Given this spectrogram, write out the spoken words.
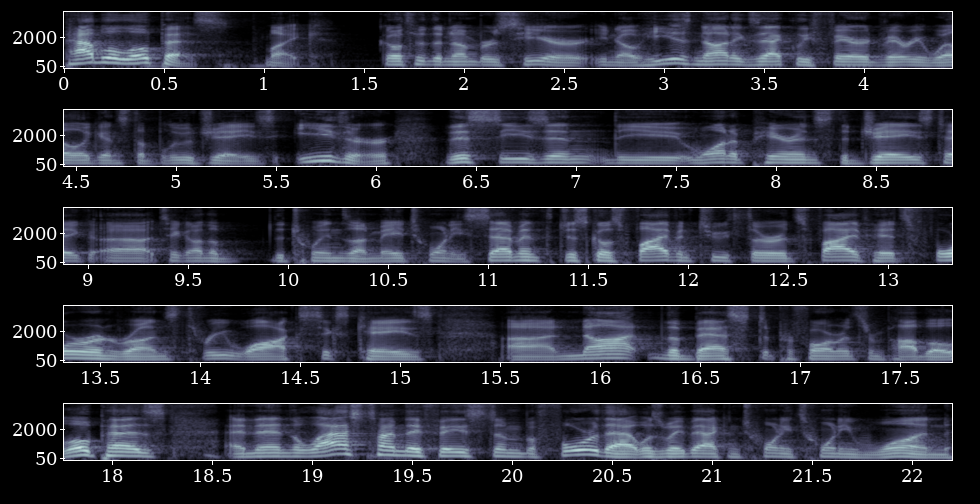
Pablo Lopez, Mike. Go through the numbers here, you know, he has not exactly fared very well against the Blue Jays either. This season, the one appearance, the Jays take uh, take on the, the Twins on May 27th, just goes five and two thirds, five hits, four earned runs, three walks, six Ks. Uh, not the best performance from Pablo Lopez. And then the last time they faced him before that was way back in 2021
